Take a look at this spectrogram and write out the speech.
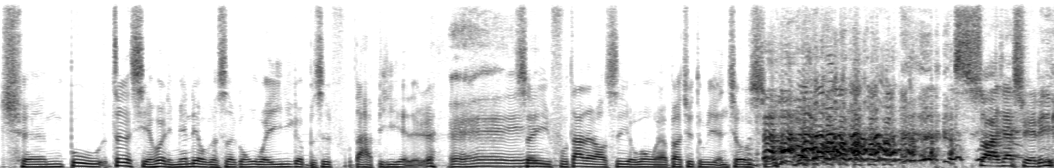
全部这个协会里面六个社工唯一一个不是福大毕业的人，欸、所以福大的老师有问我要不要去读研究生。刷一下学历，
